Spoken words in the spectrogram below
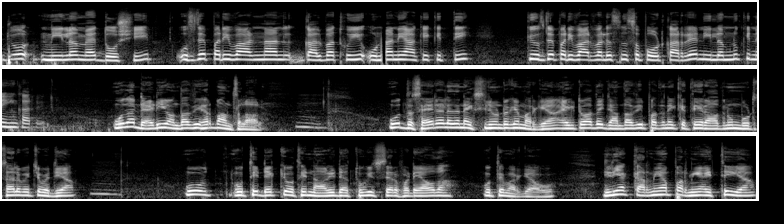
ਜੋ ਨੀਲਮ ਹੈ ਦੋਸ਼ੀ ਉਸਦੇ ਪਰਿਵਾਰ ਨਾਲ ਗੱਲਬਾਤ ਹੋਈ ਉਹਨਾਂ ਨੇ ਆ ਕੇ ਕੀਤੀ ਕਿ ਉਸਦੇ ਪਰਿਵਾਰ ਵਾਲੇ ਉਸ ਨੂੰ ਸਪੋਰਟ ਕਰ ਰਹੇ ਆ ਨੀਲਮ ਨੂੰ ਕਿ ਨਹੀਂ ਕਰ ਰਹੇ? ਉਹਦਾ ਡੈਡੀ ਆਉਂਦਾ ਸੀ ਹਰਬੰਸ ਲਾਲ। ਉਹ ਦੁਸਹਿਰੇ ਵਾਲੇ ਦਿਨ ਐਕਸੀਡੈਂਟ ਹੋ ਕੇ ਮਰ ਗਿਆ। ਐਕਟਿਵਾ ਤੇ ਜਾਂਦਾ ਸੀ ਪਤਾ ਨਹੀਂ ਕਿੱਥੇ ਰਾਤ ਨੂੰ ਮੋਟਰਸਾਈਕਲ ਵਿੱਚ ਵੱਜਿਆ। ਉਹ ਉੱਥੇ ਡਿੱਗ ਕੇ ਉੱਥੇ ਨਾਲ ਹੀ ਡੈਥ ਹੋ ਗਈ ਸਿਰ ਫਟਿਆ ਉਹਦਾ ਉੱਥੇ ਮਰ ਗਿਆ ਉਹ। ਜਿਹੜੀਆਂ ਕਰਨੀਆਂ ਭਰਨੀਆਂ ਇੱਥੇ ਹੀ ਆ।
